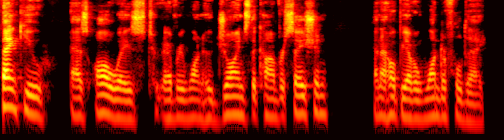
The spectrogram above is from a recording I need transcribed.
Thank you, as always, to everyone who joins the conversation, and I hope you have a wonderful day.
